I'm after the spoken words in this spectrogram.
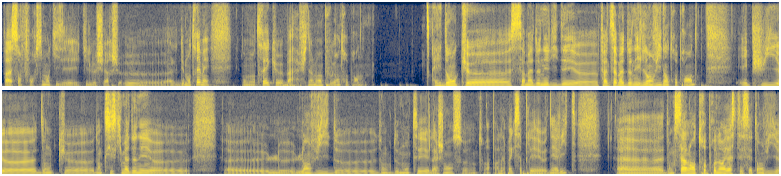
enfin sans forcément qu'ils le cherchent eux à le démontrer, mais ils m'ont montré que bah, finalement on pouvait entreprendre. Et donc, euh, ça m'a donné l'idée, euh, enfin, ça m'a donné l'envie d'entreprendre. Et puis, euh, donc, donc c'est ce qui m'a donné l'envie de, de monter l'agence dont on va parler après, qui s'appelait Néalite. donc ça, l'entrepreneuriat, c'était cette envie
